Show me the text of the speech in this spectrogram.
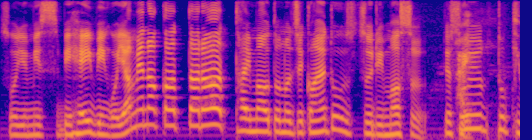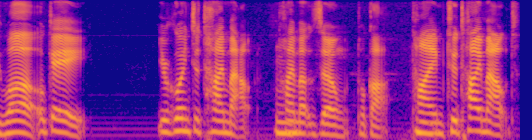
そういうミスビヘイビングをやめなかったらタイムアウトの時間へと移ります。でそういう時は、OK you're going to time out time out zone とか、time to time out、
